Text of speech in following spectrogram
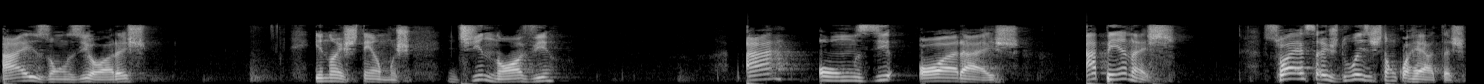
às 11 horas e nós temos de 9 a 11 horas. Apenas. Só essas duas estão corretas.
